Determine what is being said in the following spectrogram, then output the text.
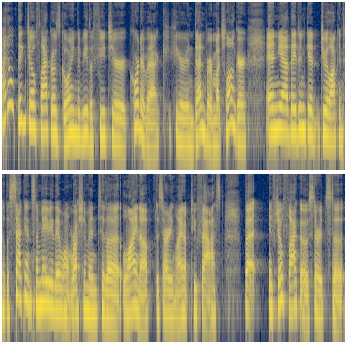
I don't think Joe Flacco's going to be the future quarterback here in Denver much longer. And yeah, they didn't get Drew Lock until the second, so maybe they won't rush him into the lineup, the starting lineup, too fast. But if Joe Flacco starts to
